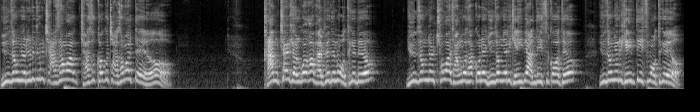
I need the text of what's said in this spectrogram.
윤석열이는 지금 자성하, 자숙하고 자성할 때예요 감찰 결과가 발표되면 어떻게 돼요? 윤석열 초와 장모 사건에 윤석열이 개입이 안 돼 있을 것 같아요? 윤석열이 개입돼 있으면 어떻게 해요?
